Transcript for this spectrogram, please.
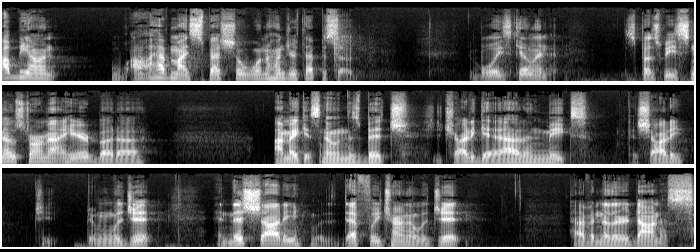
I'll be on I'll have my special 100th episode. Your boy's killing it. It's supposed to be a snowstorm out here, but uh, I make it snow in this bitch. She tried to get out in the Meeks, cause Shotty, she's doing legit, and this Shotty was definitely trying to legit have another Adonis.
